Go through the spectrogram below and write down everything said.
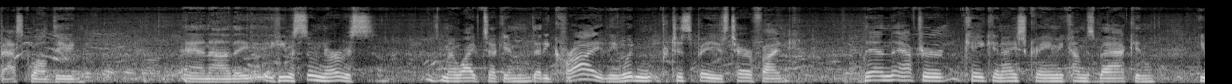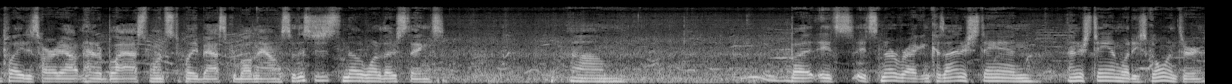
basketball dude, and uh, they he was so nervous. My wife took him that he cried and he wouldn't participate. He was terrified. Then after cake and ice cream, he comes back and he played his heart out and had a blast. Wants to play basketball now. So this is just another one of those things. Um, but it's it's nerve wracking because I understand I understand what he's going through.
